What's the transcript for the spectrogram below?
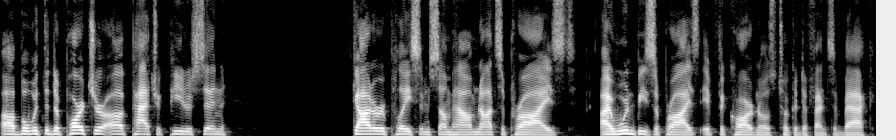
Uh, but with the departure of Patrick Peterson, got to replace him somehow. I'm not surprised. I wouldn't be surprised if the Cardinals took a defensive back.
